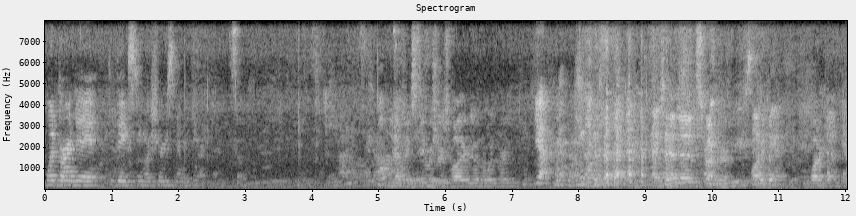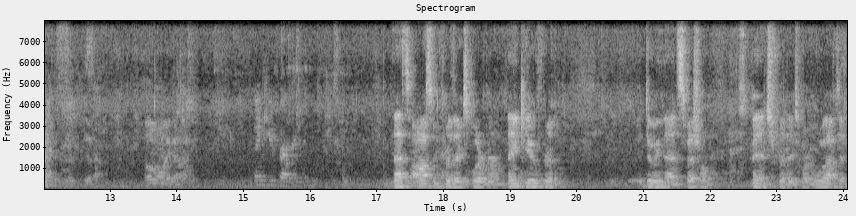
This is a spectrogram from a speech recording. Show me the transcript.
wood burned it, did the extinguishers and everything like that, so. You have extinguishers while you're doing the wood burning? Yeah. And the instructor. Water can. Water can? Yes. Oh my gosh. Thank you for everything. That's awesome for the Explorer room. Thank you for doing that special bench for the Explorer. We'll have to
